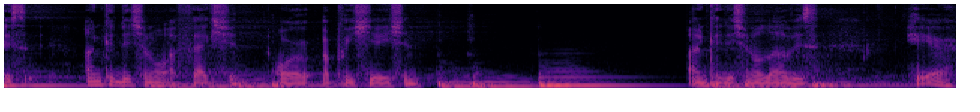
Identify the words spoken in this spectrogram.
It's unconditional affection or appreciation. Unconditional love is here.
